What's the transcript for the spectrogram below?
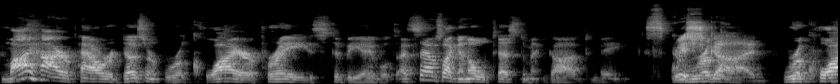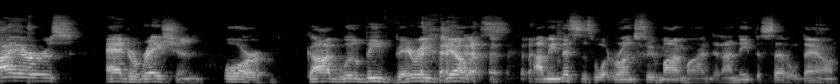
my higher power doesn't require praise to be able to. It sounds like an Old Testament God to me. Squish Rook- God. Requires adoration, or God will be very jealous. I mean, this is what runs through my mind, and I need to settle down.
